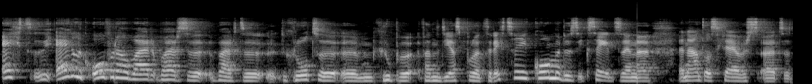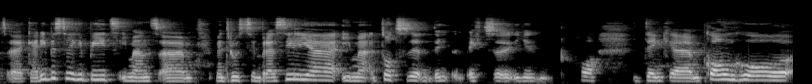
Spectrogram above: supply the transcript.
echt, eigenlijk overal waar, waar, ze, waar de, de grote um, groepen van de diaspora terecht zijn gekomen. Dus ik zeg, het zijn uh, een aantal schrijvers uit het uh, Caribische gebied, iemand um, met roots in Brazilië, iemand, tot de, de echt, uh, goh, ik denk um, Congo,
